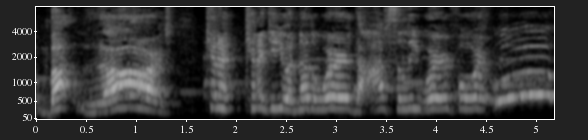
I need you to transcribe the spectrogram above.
but large can I can I give you another word, the obsolete word for it? Ooh,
